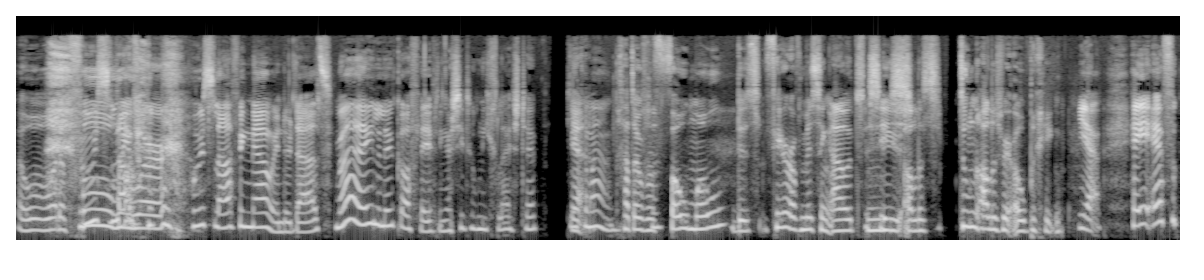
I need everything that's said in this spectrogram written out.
Oh, what a fool we slaap- were. Hoe slaving nou inderdaad. Maar een hele leuke aflevering. Als je het nog niet geluisterd hebt, klik Ja, hem aan. het gaat over FOMO. Dus fear of missing out. Nu alles, toen alles weer open ging. Ja, hey, even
